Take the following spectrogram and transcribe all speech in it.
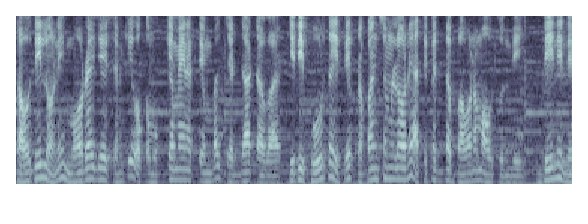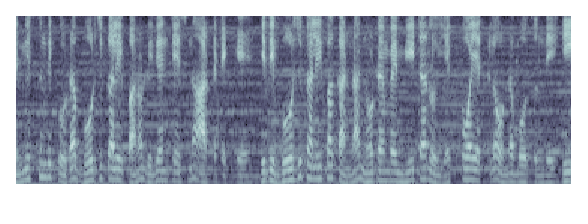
సౌదీలోని మోరైజేషన్కి ఒక ముఖ్యమైన సింబల్ జెడ్డా టవర్. ఇది పూర్తయితే ప్రపంచంలోనే అతిపెద్ద భవనం అవుతుంది. దీన్ని నిర్మిస్తుంది కూడా బూర్జు ఖలీఫాను డిజైన్ చేసిన ఆర్కిటెక్టే. ఇది బూర్జు ఖలీఫా కన్నా నూట ఎనభై మీటర్లు ఎక్కువ ఎత్తులో ఉండబోతుంది. ఈ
